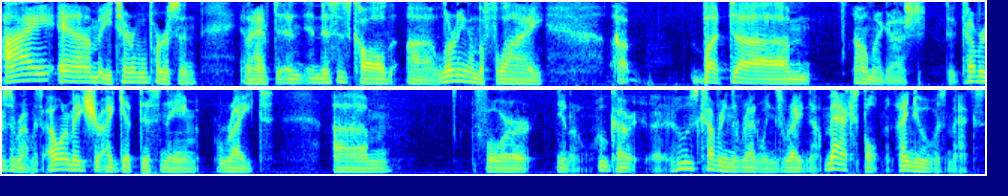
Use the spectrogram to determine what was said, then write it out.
I am a terrible person, and I have to. And, and this is called uh, learning on the fly. Uh, but um, oh my gosh, it covers the Red Wings. I want to make sure I get this name right. Um, for you know who cover, uh, who's covering the Red Wings right now? Max Bultman. I knew it was Max.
